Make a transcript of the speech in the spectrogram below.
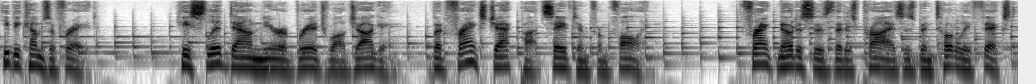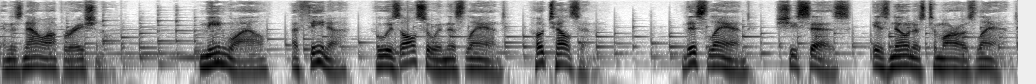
he becomes afraid. He slid down near a bridge while jogging, but Frank's jackpot saved him from falling. Frank notices that his prize has been totally fixed and is now operational. Meanwhile, Athena, who is also in this land, hotels him. This land, she says, is known as Tomorrow's Land.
